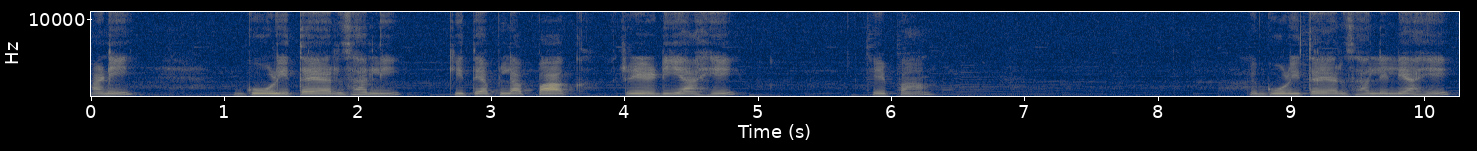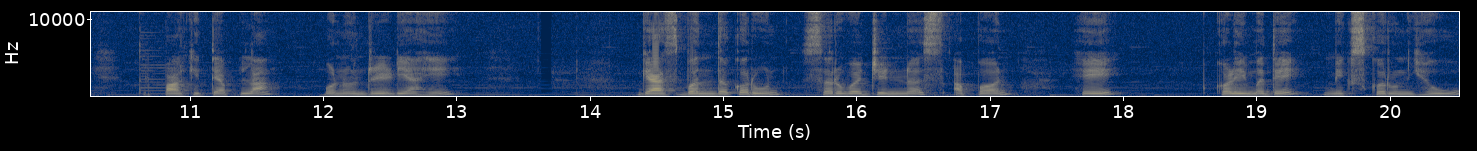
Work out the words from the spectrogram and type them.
आणि गोळी तयार झाली की ते आपला पाक रेडी आहे. हे पहा. हे गोळी तयार झालेली आहे. तर पाक इथे आपला बनून रेडी आहे. गॅस बंद करून सर्व जिन्नस आपण हे कळीमध्ये मिक्स करून घेऊ.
